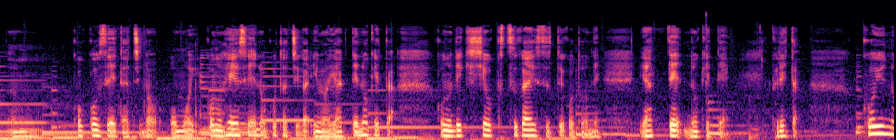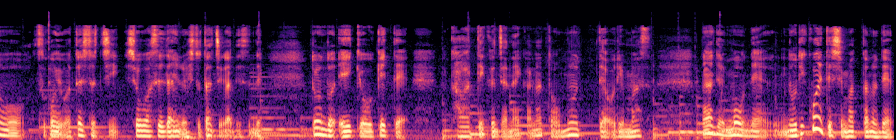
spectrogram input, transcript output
うん、高校生たちの思いこの平成の子たちが今やってのけたこの歴史を覆すっていうことをねやってのけてくれたこういうのをすごい私たち昭和世代の人たちがですねどんどん影響を受けて変わっていくんじゃないかなと思っております。なのでもうね乗り越えてしまったので、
